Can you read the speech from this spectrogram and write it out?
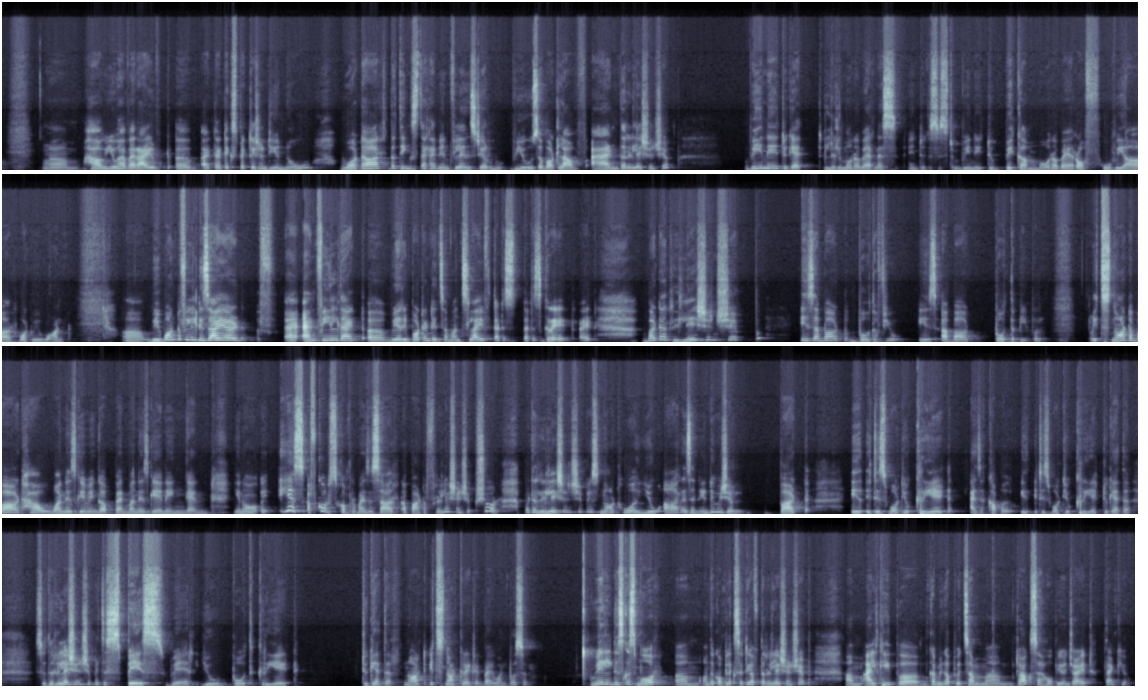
um, how you have arrived uh, at that expectation do you know? What are the things that have influenced your views about love and the relationship? We need to get a little more awareness into the system. We need to become more aware of who we are what we want. Uh, we want to feel desired and feel that uh, we are important in someone's life. That is that is great right? But a relationship is about both of you is about both the people. It's not about how one is giving up and one is gaining and you know i- yes of course compromises are a part of relationship sure. But a relationship is not who you are as an individual but it, is what you create as a couple. It is what you create together. So the relationship is a space where you both create together not it's not created by one person. We'll discuss more um, on the complexity of the relationship. Um, i'll keep um coming up with some um, talks. I hope you enjoy it. Thank you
